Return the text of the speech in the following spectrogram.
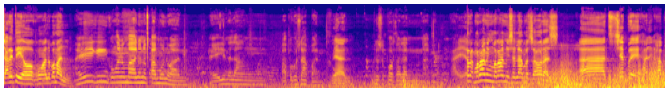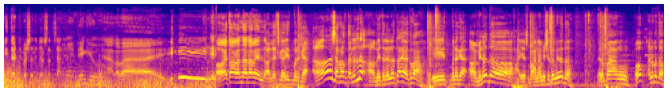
charity o kung ano pa man? Ay, kung ano maano ng pamunuan, ay yun na lang papag-usapan. Yan. Susuporta lang namin. Ayan. Maraming maraming salamat sa oras. At siyempre, happy 31st anniversary sa atin. Okay, thank you. Yeah, bye-bye. oh, ito ang handa namin. Oh, let's go eat bulaga. Oh, sarap talalo. Oh, may talalo tayo. Ito pa. Eat bulaga. Oh, minuto. Ayos, baka namin siya ito minuto. Meron pang, oh, ano ba to?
